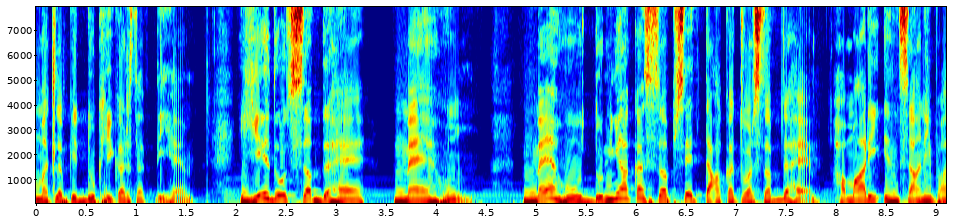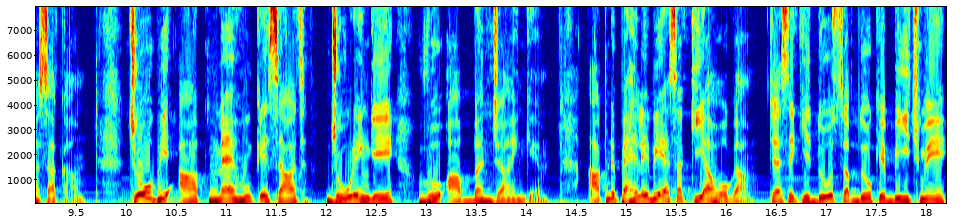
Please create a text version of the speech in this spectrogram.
मतलब कि दुखी कर सकती है। ये दो शब्द है, मैं हूँ। मैं हूँ दुनिया का सबसे ताकतवर शब्द है, हमारी इंसानी भाषा का। जो भी आप मैं हूँ के साथ जोड़ेंगे, वो आप बन जाएँगे। आपने पहले भी ऐसा किया होगा, जैसे कि दो शब्दों के बीच में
